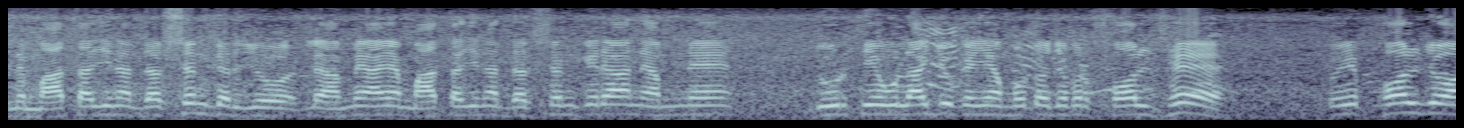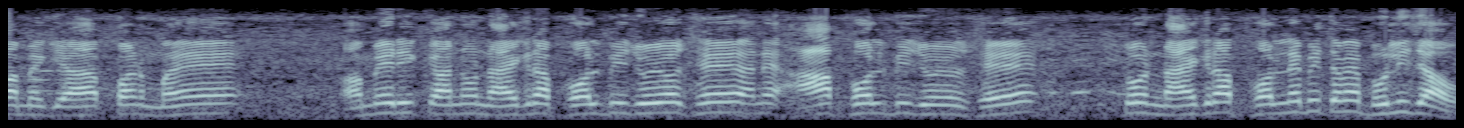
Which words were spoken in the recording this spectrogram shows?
અને માતાજીના દર્શન કરજો. એટલે અમે અહીંયા માતાજીના દર્શન કર્યા અને અમને દૂરથી એવું લાગ્યું કે અહીંયા મોટો જબર ફોલ છે. તો એ ફોલ જોવા અમે ગયા. પણ મેં અમેરિકાનો નાયગ્રા ફોલ બી જોયો છે અને આ ફોલ બી જોયો છે. તો નાયગ્રા ફોલને બી તમે ભૂલી જાઓ.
